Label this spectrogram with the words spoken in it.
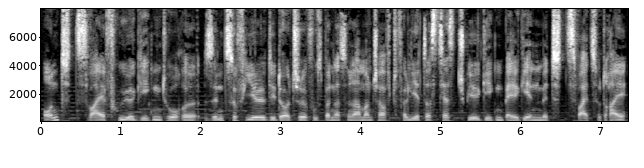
Und zwei frühe Gegentore sind zu viel. Die deutsche Fußballnationalmannschaft verliert das Testspiel gegen Belgien mit 2 zu 3.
